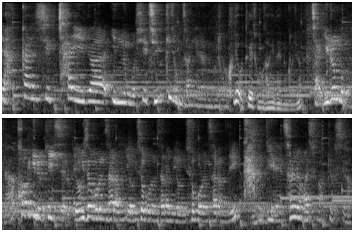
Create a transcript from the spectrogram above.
약간씩 차이가 있는 것이 지극히 정상이라는 거죠. 그게 어떻게 정상이 되는 거죠? 자 이런 겁니다. 컵이 이렇게 있어요. 여기서 보는 사람, 여기서 보는 사람이 여기서 보는 사람들이 다르게 설명할 수밖에 없어요.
